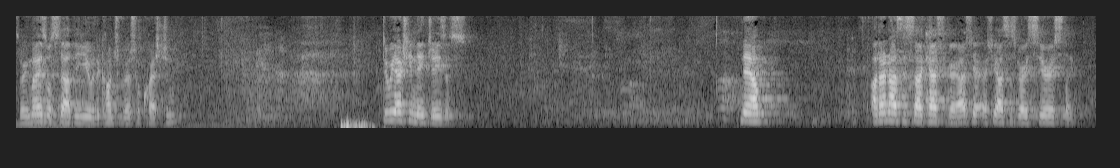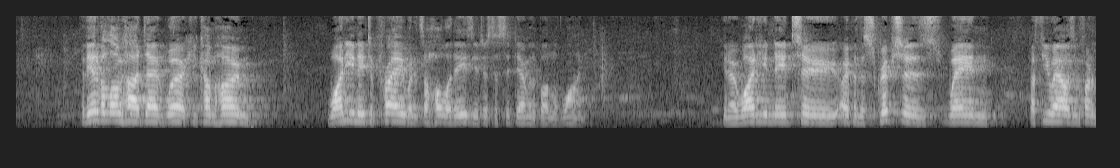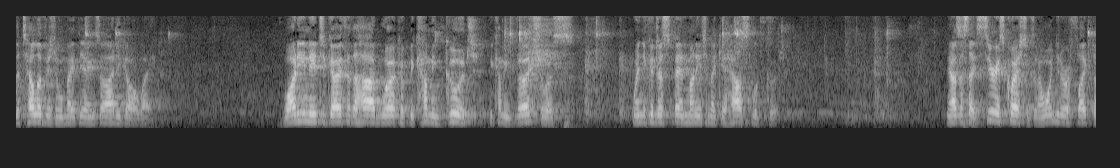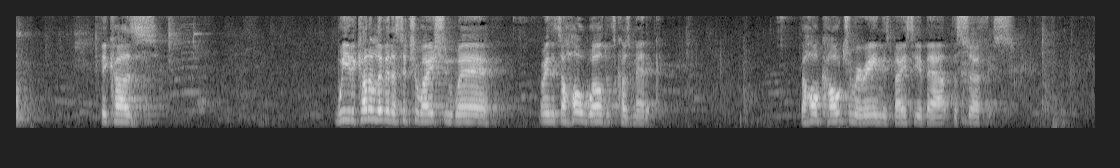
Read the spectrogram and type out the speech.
So we may as well start the year with a controversial question. Do we actually need Jesus? Now, I don't ask this sarcastically, I actually, ask this very seriously. At the end of a long, hard day at work, you come home. Why do you need to pray when it's a whole lot easier just to sit down with a bottle of wine? You know, why do you need to open the scriptures when a few hours in front of the television will make the anxiety go away? Why do you need to go through the hard work of becoming good, becoming virtuous, when you can just spend money to make your house look good? Now, as I say, serious questions, and I want you to reflect on them. Because we kind of live in a situation where, I mean, it's a whole world that's cosmetic. The whole culture we're in is basically about the surface.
